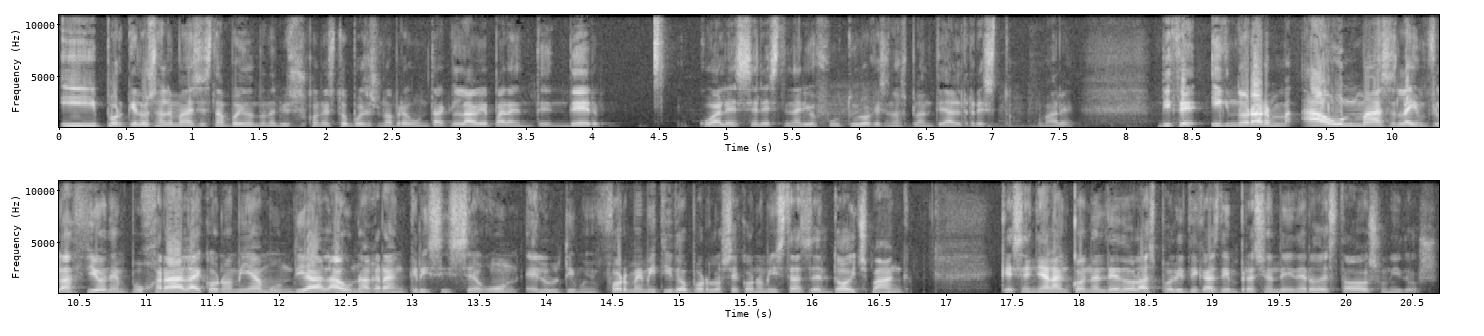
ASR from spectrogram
¿Y por qué los alemanes se están poniendo tan nerviosos con esto? Pues es una pregunta clave para entender cuál es el escenario futuro que se nos plantea al resto, ¿vale? Dice, ignorar aún más la inflación empujará a la economía mundial a una gran crisis, según el último informe emitido por los economistas del Deutsche Bank, que señalan con el dedo las políticas de impresión de dinero de Estados Unidos.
